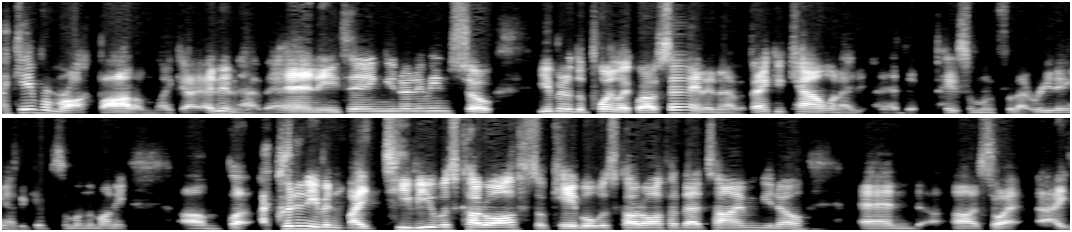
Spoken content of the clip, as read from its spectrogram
I came from rock bottom. Like I, I didn't have anything, you know what I mean? So even at the point like what I was saying, I didn't have a bank account when I, I had to pay someone for that reading. I had to give someone the money. Um, but I couldn't even. My TV was cut off, so cable was cut off at that time. You know. Mm-hmm and uh, so I, I,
